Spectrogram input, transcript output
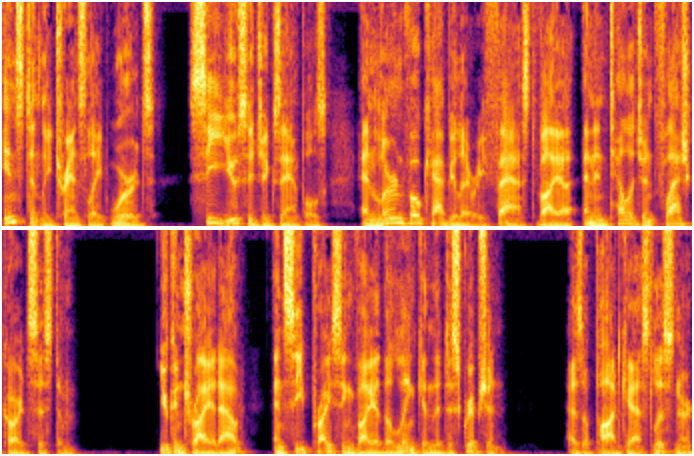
Instantly translate words, see usage examples, and learn vocabulary fast via an intelligent flashcard system. You can try it out and see pricing via the link in the description. As a podcast listener,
